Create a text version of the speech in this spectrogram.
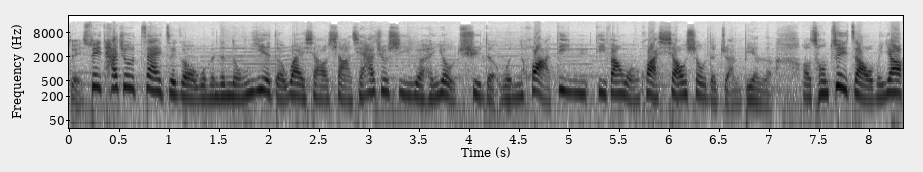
对，所以它就在这个我们的农业的外销上，其实它就是一个很有趣的文化地域地方文化销售的转变了。哦，从最早我们要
